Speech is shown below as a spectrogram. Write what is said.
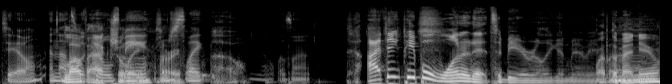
too, and that's Love what kills Actually. me. I'm Sorry. just like, Oh, no, it wasn't. I think people wanted it to be a really good movie. What but- the menu?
